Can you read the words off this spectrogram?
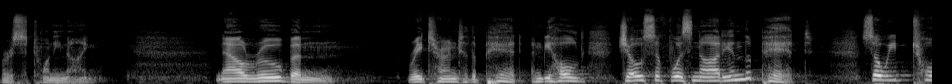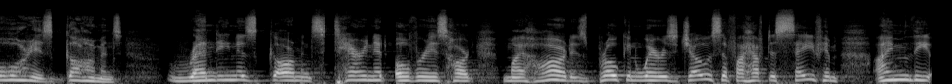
Verse 29. Now, Reuben returned to the pit, and behold, Joseph was not in the pit. So he tore his garments, rending his garments, tearing it over his heart. My heart is broken. Where is Joseph? I have to save him. I'm the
